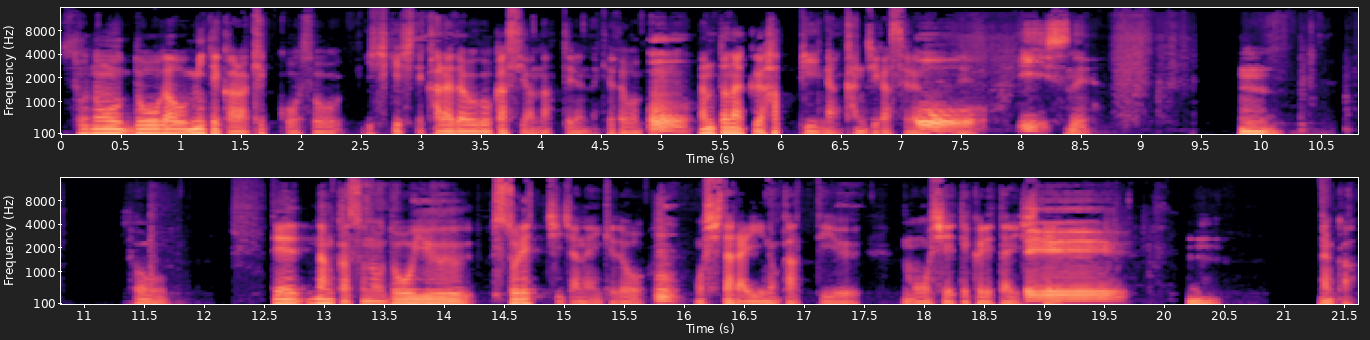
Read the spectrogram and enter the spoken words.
その動画を見てから結構そう、意識して体を動かすようになってるんだけど、なんとなくハッピーな感じがするんだよおね。ういいですね。うん。そう。で、なんかそのどういうストレッチじゃないけど、うん。をしたらいいのかっていうのも教えてくれたりして、へえ。うん。なんか、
